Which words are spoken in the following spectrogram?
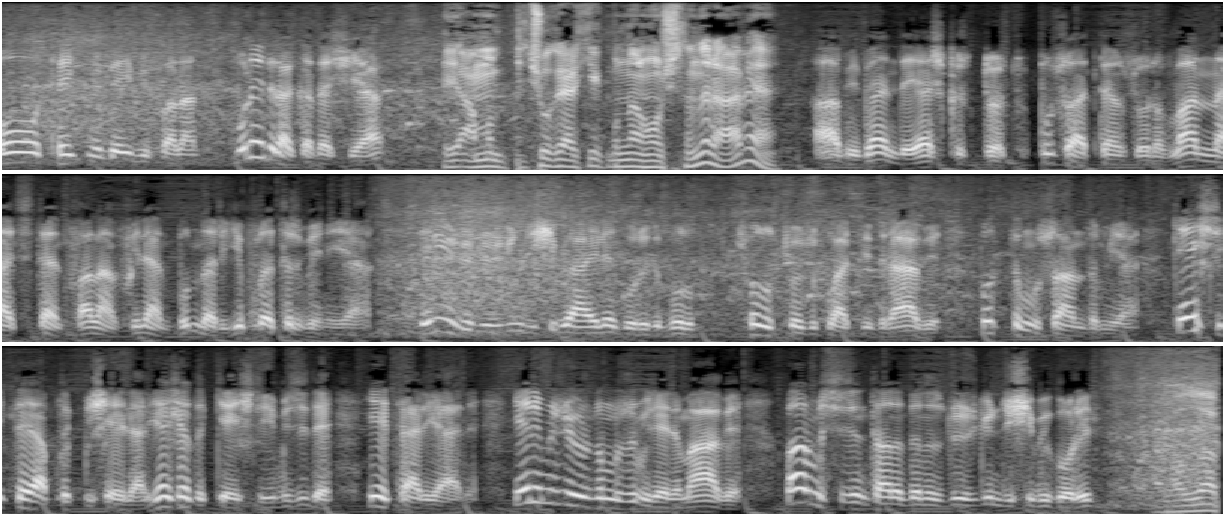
oh take me baby falan. Bu nedir arkadaş ya? E ama birçok erkek bundan hoşlanır abi. Abi ben de yaş 44. Bu saatten sonra one night stand falan filan bunları yıpratır beni ya. Senin yüzü düzgün dişi bir aile grubu bulup çoluk çocuk vaktidir abi. Bıktım usandım ya. Gençlikte yaptık bir şeyler. Yaşadık gençliğimizi de. Yeter yani. Yerimizi yurdumuzu bilelim abi. Var mı sizin tanıdığınız düzgün dişi bir goril? Valla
